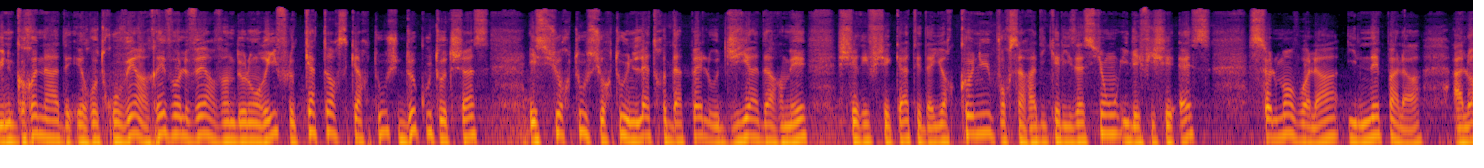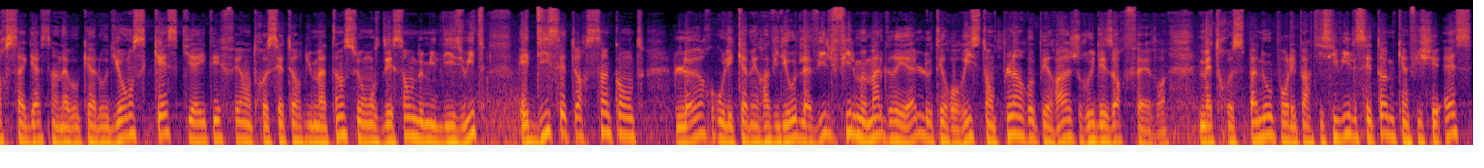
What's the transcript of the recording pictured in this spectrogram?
Une grenade est retrouvée, un revolver 22 longs rifles, 14 cartouches, deux couteaux de chasse et surtout, surtout une lettre d'appel au djihad armé. Shérif Shekat est d'ailleurs connu pour sa radicalisation. Il est fiché S. Seulement voilà, il n'est pas là. Alors s'agace un avocat à l'audience. Qu'est-ce qui a été fait entre 7h du matin ce 11 décembre 2018 et 17h50, l'heure où les caméras vidéo de la ville filment malgré elle le terroriste en plein repérage rue des Orfèvres Maître Spano pour les parties civiles, cet homme qu'un fichier S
